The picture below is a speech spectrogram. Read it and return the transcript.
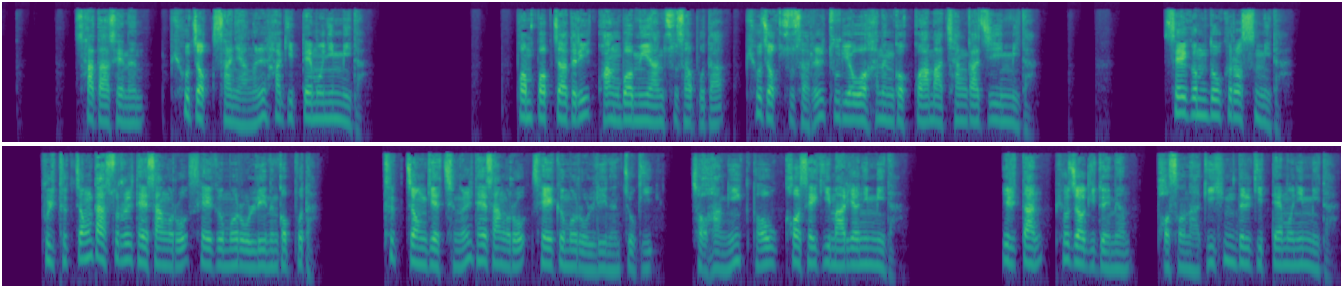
사다새는 표적 사냥을 하기 때문입니다. 범법자들이 광범위한 수사보다 표적 수사를 두려워하는 것과 마찬가지입니다. 세금도 그렇습니다. 불특정 다수를 대상으로 세금을 올리는 것보다 특정 계층을 대상으로 세금을 올리는 쪽이 저항이 더욱 거세기 마련입니다. 일단 표적이 되면 벗어나기 힘들기 때문입니다.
